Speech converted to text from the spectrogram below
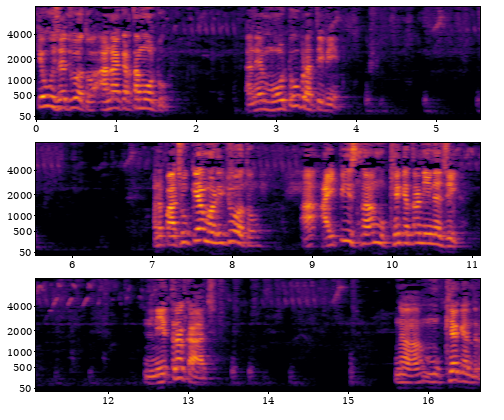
કેવું છે જુઓ તો આના કરતા મોટું અને મોટું પ્રતિબિંબ. અને પાછું ક્યાં મળ્યું જુઓ તો? આ આઈપીસના મુખ્ય કેન્દ્રની નજીક. નેત્રકાચ ના મુખ્ય કેન્દ્ર.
